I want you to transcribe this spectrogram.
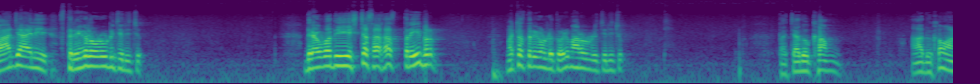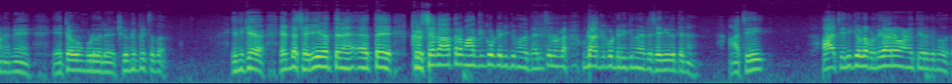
പാഞ്ചാലി സ്ത്രീകളോടുകൂടി ചിരിച്ചു. ദ്രൗപദീശ്ച സഹ സ്ത്രീഭർ മറ്റു സ്ത്രീകളുടെ തൊഴിമാരോടുകൂടി ചിരിച്ചു. തച്ച ദുഃഖം. ആ ദുഃഖമാണ് എന്നെ ഏറ്റവും കൂടുതൽ ക്ഷീണിപ്പിച്ചത്. എനിക്ക് എന്റെ ശരീരത്തിന് ത്തെ കൃശഗാത്രമാക്കിക്കൊണ്ടിരിക്കുന്നത് മെലിച്ചിലുണ്ട ഉണ്ടാക്കിക്കൊണ്ടിരിക്കുന്നു എന്റെ ശരീരത്തിന്. ആ ചിരി ആ ചിരിക്കുള്ള പ്രതികാരമാണ് തീർക്കുന്നത്.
